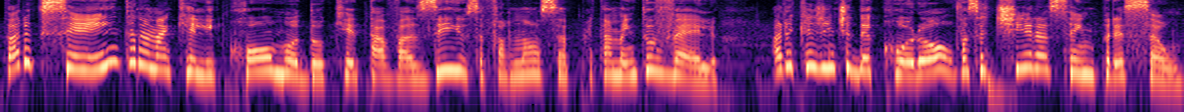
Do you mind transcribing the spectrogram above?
Então, a hora que você entra naquele cômodo que tá vazio, você fala, nossa, apartamento velho. A hora que a gente decorou, você tira essa impressão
